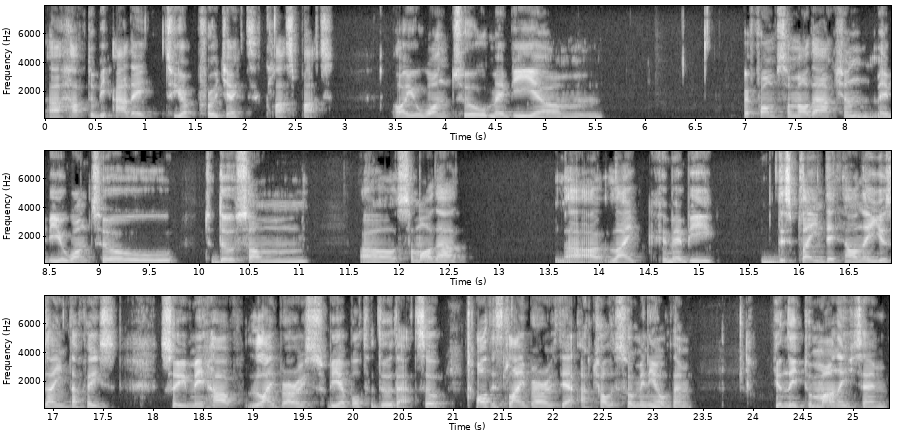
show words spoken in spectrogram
uh, have to be added to your project class path. Or you want to maybe um, perform some other action. Maybe you want to to do some uh, some other uh, like maybe displaying data on a user interface. So you may have libraries to be able to do that. So all these libraries there are actually so many of them. You need to manage them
